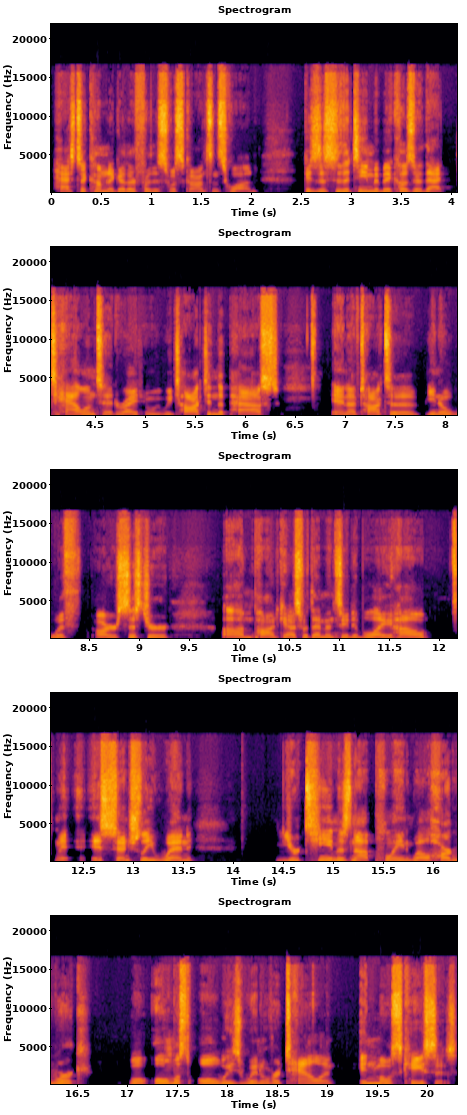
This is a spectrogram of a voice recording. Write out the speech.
has to come together for this Wisconsin squad because this is the team because they're that talented, right? We, we, talked in the past, and I've talked to you know with our sister um, podcast with NCAA how essentially when your team is not playing well, hard work will almost always win over talent in most cases.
